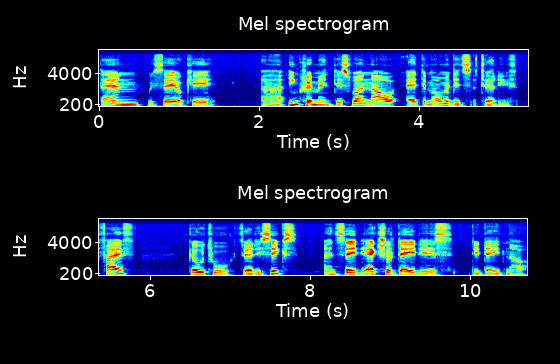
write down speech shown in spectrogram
then we say, okay, uh, increment this one. Now at the moment it's 35. Go to 36 and say the actual date is the date now.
